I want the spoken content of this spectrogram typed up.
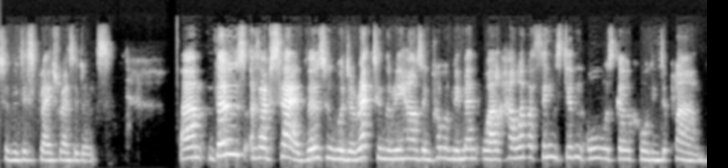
to the displaced residents? Um, those, as I've said, those who were directing the rehousing probably meant well, however, things didn't always go according to plan.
